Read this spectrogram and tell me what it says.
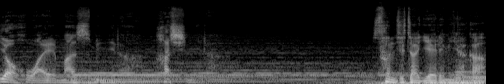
여호와의 말씀이니라 하시니라 선지자 예레미야가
